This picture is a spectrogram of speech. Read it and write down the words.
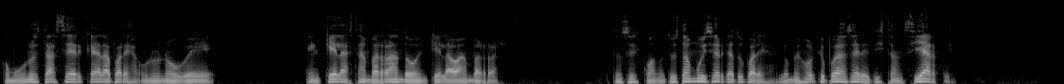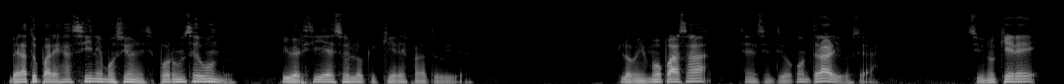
como uno está cerca de la pareja, uno no ve en qué la está embarrando o en qué la va a embarrar. Entonces, cuando tú estás muy cerca de tu pareja, lo mejor que puedes hacer es distanciarte, ver a tu pareja sin emociones por un segundo y ver si eso es lo que quieres para tu vida. Lo mismo pasa en el sentido contrario, o sea, si uno quiere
